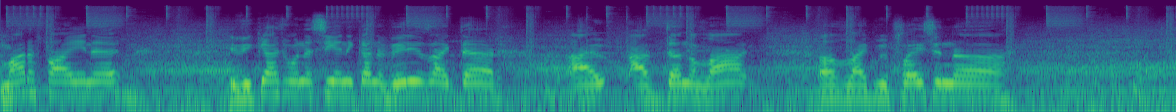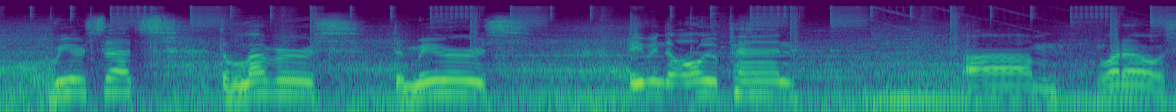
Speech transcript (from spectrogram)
modifying it if you guys want to see any kind of videos like that I, I've done a lot of like replacing the rear sets the levers the mirrors even the oil pan. Um what else?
